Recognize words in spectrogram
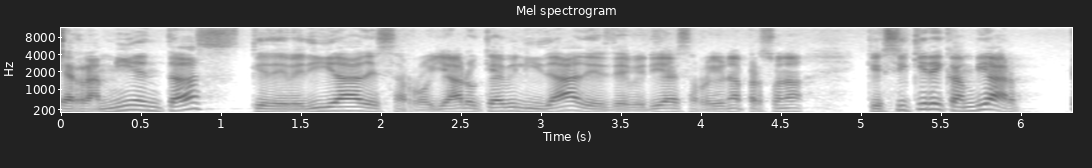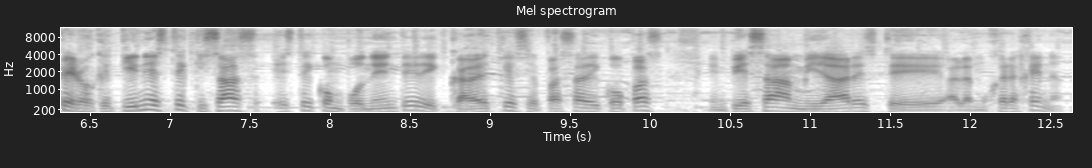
herramientas que debería desarrollar o qué habilidades debería desarrollar una persona que sí quiere cambiar, pero que tiene este quizás este componente de cada vez que se pasa de copas empieza a mirar este, a la mujer ajena.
